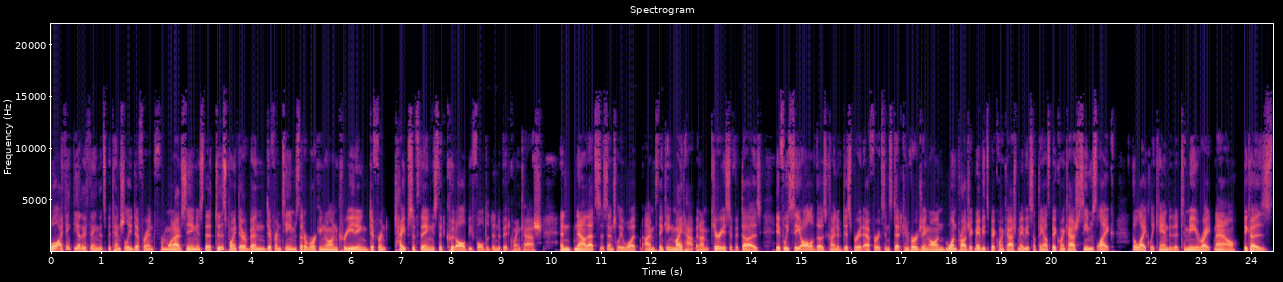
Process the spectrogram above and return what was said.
Well, I think the other thing that's potentially different from what I've seen is that to this point, there have been different teams that are working on creating different types of things that could all be folded into Bitcoin Cash. And now that's essentially what I'm thinking might happen. I'm curious if it does, if we see all of those kind of disparate efforts instead converging on one project. Maybe it's Bitcoin Cash, maybe it's something else. Bitcoin Cash seems like the likely candidate to me right now because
